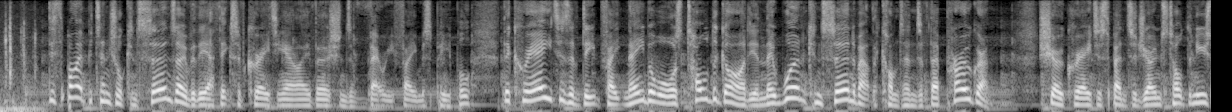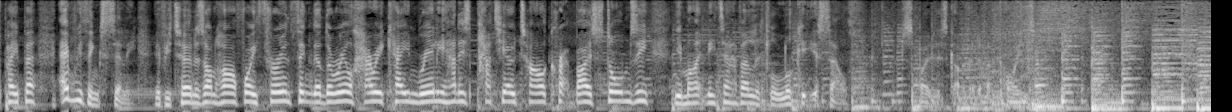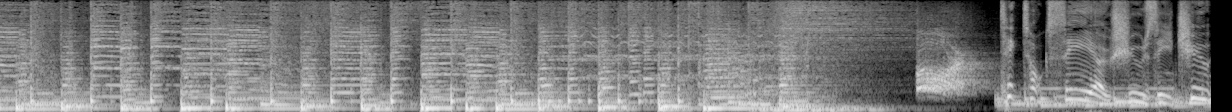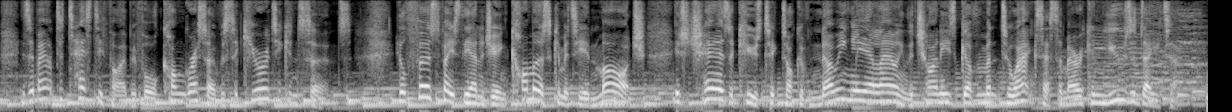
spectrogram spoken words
Despite potential concerns over the ethics of creating AI versions of very famous people, the creators of Deepfake Neighbour Wars told The Guardian they weren't concerned about the content of their programme. Show creator Spencer Jones told the newspaper, Everything's silly. If you turn us on halfway through and think that the real Harry Kane really had his patio tile cracked by Stormzy, you might need to have a little look at yourself. I suppose it's got a bit of a point. TikTok CEO Shou Zi Chew is about to testify before Congress over security concerns. He'll first face the Energy and Commerce Committee in March. Its chairs accuse TikTok of knowingly allowing the Chinese government to access American user data.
